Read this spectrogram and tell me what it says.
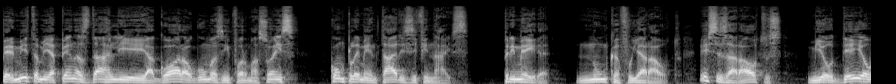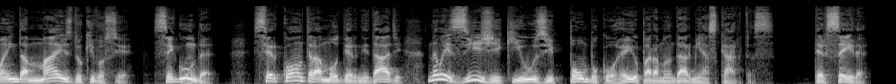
Permita-me apenas dar-lhe agora algumas informações complementares e finais. Primeira, nunca fui arauto. Esses arautos me odeiam ainda mais do que você. Segunda, ser contra a modernidade não exige que use pombo correio para mandar minhas cartas. Terceira,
